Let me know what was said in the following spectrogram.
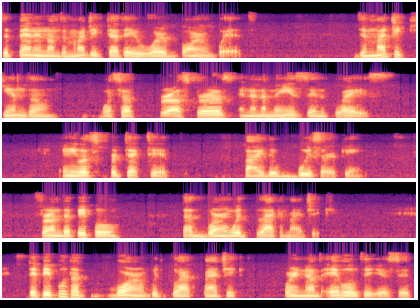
depending on the magic that they were born with. The Magic Kingdom was a prosperous and an amazing place, and it was protected by the Wizard King from the people that born with black magic. The people that born with black magic were not able to use it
